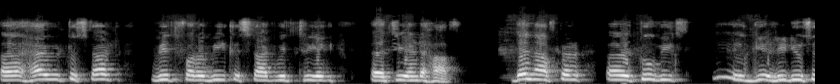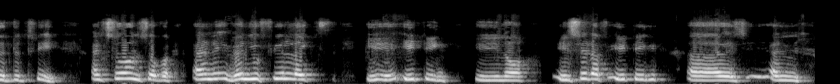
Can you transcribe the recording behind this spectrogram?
uh, have to start with, for a week, start with three, three and a half. Then after two weeks, eh, reduce it to three and so on and so forth. And when you feel like eh, eating, you know, instead of eating uh, and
